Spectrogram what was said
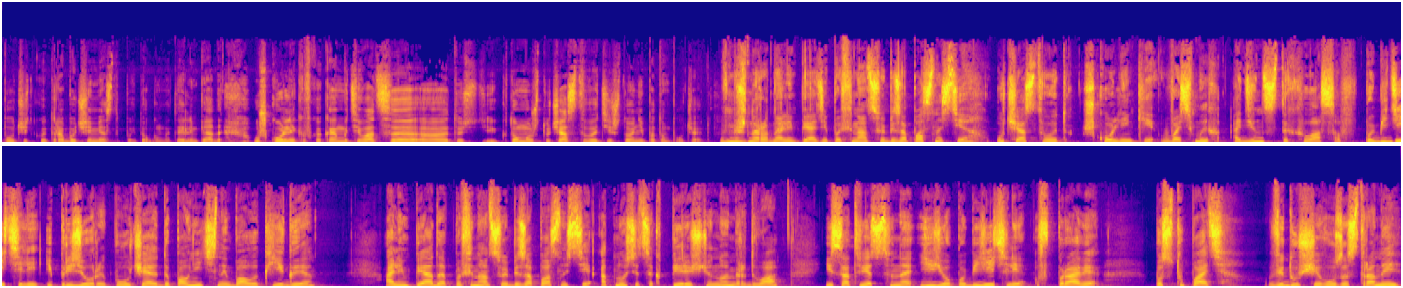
получить какое-то рабочее место по итогам этой Олимпиады. У школьников какая мотивация? То есть кто может участвовать и что они потом получают? В Международной Олимпиаде по финансовой безопасности участвуют школьники 8-11 классов. Победители и призеры получают получают дополнительные баллы к ЕГЭ. Олимпиада по финансовой безопасности относится к перечню номер два, и, соответственно, ее победители вправе поступать в ведущие вузы страны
